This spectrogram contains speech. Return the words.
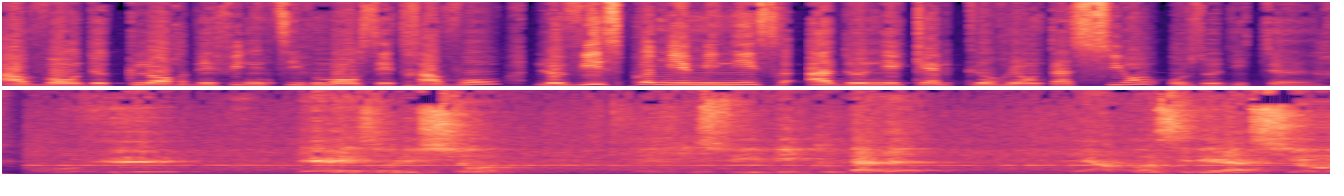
Avant de clore définitivement ces travaux, le vice-premier ministre a donné quelques orientations aux auditeurs. Au vu des résolutions que j'ai suivies tout à l'heure et en considération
